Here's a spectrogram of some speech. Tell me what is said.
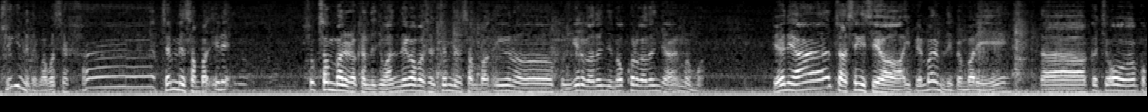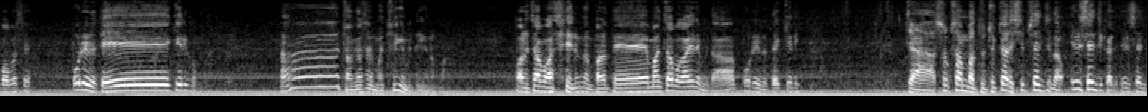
죽입니다. 봐보세요. 하, 전면 3반 이래. 숙산반이라고 하는데 완전 내가 봤을 때 전면 3반 이거는 분기로 가든지 노코로 가든지 아니면 뭐. 변이 아주 잘생겼어요. 이 뺀발입니다 이 뺀발이. 딱 끝이 오갖고 봐보세요. 뿌리는 대끼리고. 아 정교수님 뭐 죽입니다 이거는 뭐. 빨리 잡아가서 이런 건 바로 대만 잡아가야 됩니다. 뿌리는 대끼리 자 숙산반 두 쪽짜리 10cm 나오 1cm까지 1cm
